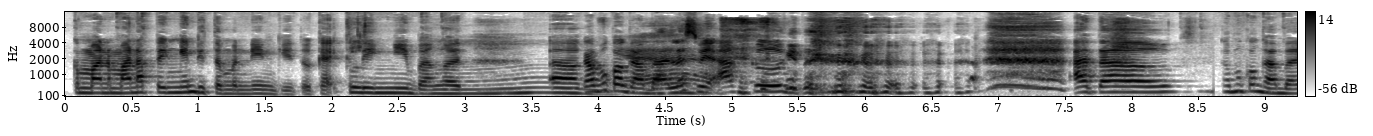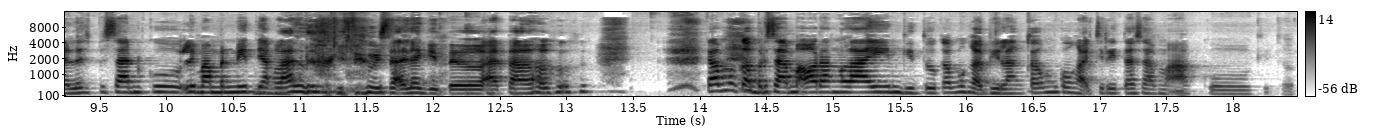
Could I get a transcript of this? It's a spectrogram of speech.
ke mana-mana pengen ditemenin gitu, kayak kelingi banget. Hmm, Eh, kamu kok nggak ya. balas WA aku gitu atau kamu kok nggak balas pesanku lima menit yang lalu gitu misalnya gitu atau kamu kok bersama orang lain gitu kamu nggak bilang kamu kok nggak cerita sama aku gitu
